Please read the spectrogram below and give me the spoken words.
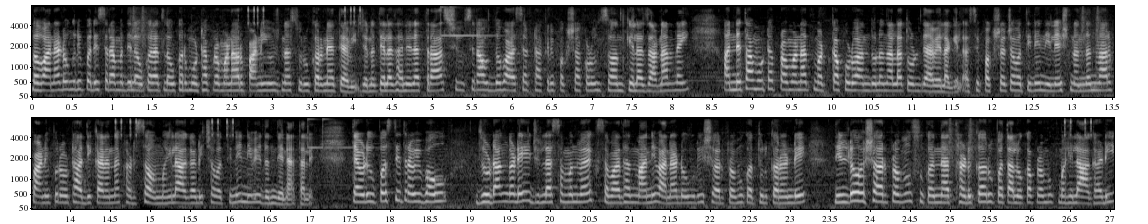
व वानाडोंगरी परिसरामध्ये लवकरात लवकर मोठ्या प्रमाणावर पाणी योजना सुरू करण्यात यावी. जनतेला झालेला त्रास शिवसेना उद्धव बाळासाहेब ठाकरे पक्षाकडून सहन केला जाणार नाही. अन्यथा मोठ्या प्रमाणात मटका फोडू आंदोलनाला तोंड द्यावे लागेल असे पक्षाच्या वतीने निलेश नंदनवार पाणीपुरवठा अधिकाऱ्यांना खडसावून महिला आघाडीच्या वतीने निवेदन देण्यात आले. त्यावेळी उपस्थित रविभाऊ जोडांगडे जिल्हा समन्वयक समाधान माने वानाडोंगरी शहर प्रमुख अतुल करंडे निलडोह शहर प्रमुख सुकन्या थडकर उपतालुका प्रमुख महिला आघाडी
